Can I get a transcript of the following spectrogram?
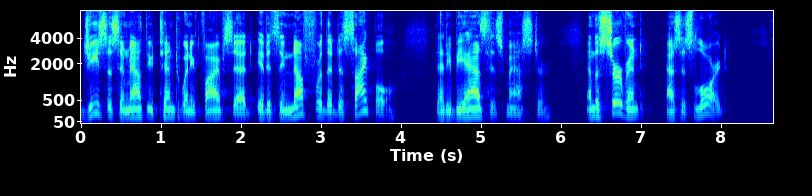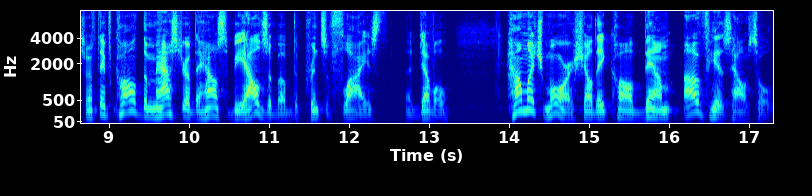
Jesus in Matthew 10 25 said, It is enough for the disciple that he be as his master, and the servant as his Lord. So if they've called the master of the house Beelzebub, the prince of flies, a devil, how much more shall they call them of his household?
